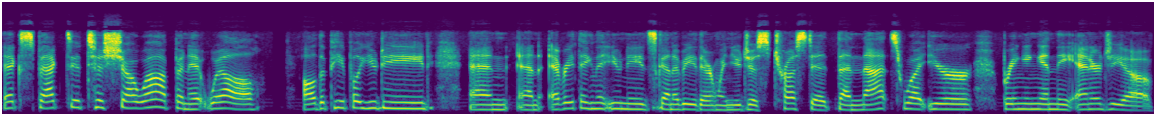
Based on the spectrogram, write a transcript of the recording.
expect it to show up, and it will all the people you need and and everything that you need is going to be there. When you just trust it then that's what you're bringing in the energy of.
